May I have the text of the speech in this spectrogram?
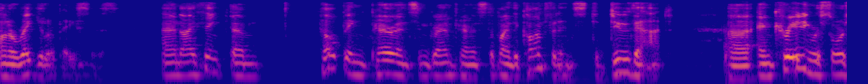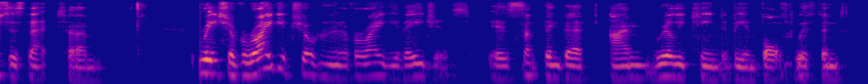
on a regular basis. And I think um, helping parents and grandparents to find the confidence to do that uh, and creating resources that um, reach a variety of children in a variety of ages is something that I'm really keen to be involved with. And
